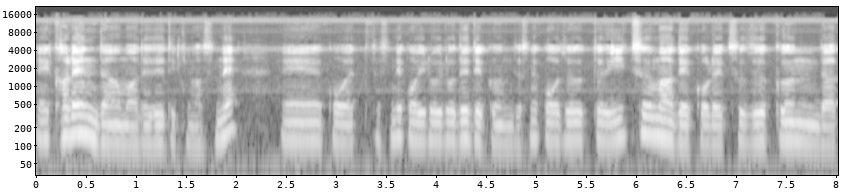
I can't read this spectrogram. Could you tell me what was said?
えカレンダーまで出てきますね。えーこうやってですね、こういろいろ出てくるんですね。こうずっといつまでこれ続くんだっ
